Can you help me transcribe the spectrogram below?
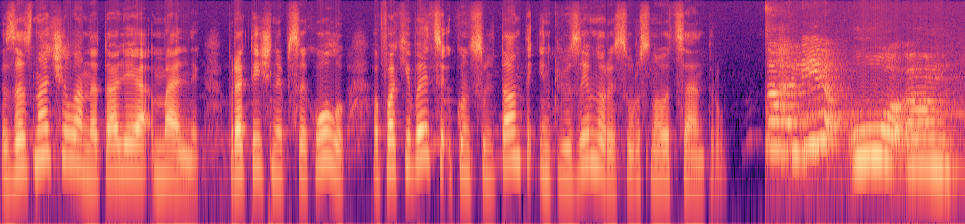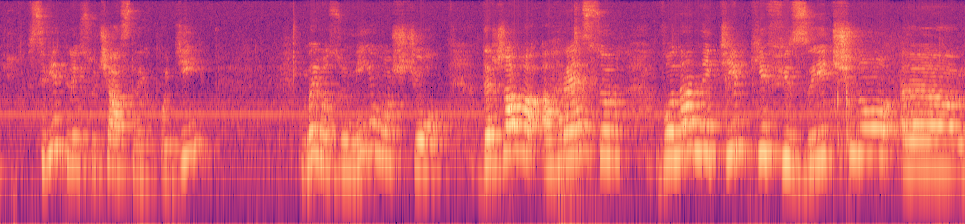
зазначила Наталія Мельник, практичний психолог, фахівець-консультант інклюзивно-ресурсного центру. Взагалі, у ем, світлі сучасних подій ми розуміємо, що держава-агресор вона не тільки фізично ем,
